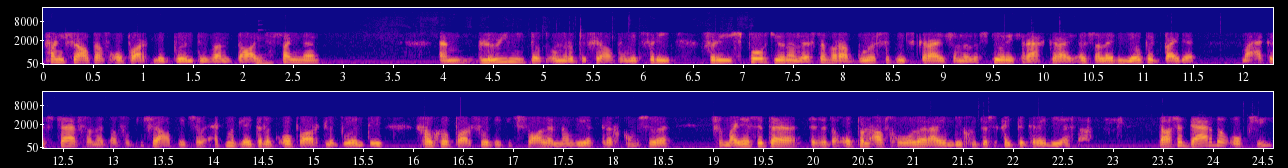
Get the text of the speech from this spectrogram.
van die veld af ophardloop boontoe want daai ja. syne en bloei nie tot onder op die veld. Jy weet vir die vir die sportjoernaliste wat daar bo sit en skryf en hulle stories regkry, is hulle die hele tyd by dit, maar ek is ver van dit af op die veld. Net so ek moet letterlik ophardloop boontoe, gou-gou 'n paar fotootjies val en dan weer terugkom. So vir my is dit 'n is dit 'n op en af gehollery om die goeders uit te kry deesdae. Daar's 'n derde opsie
